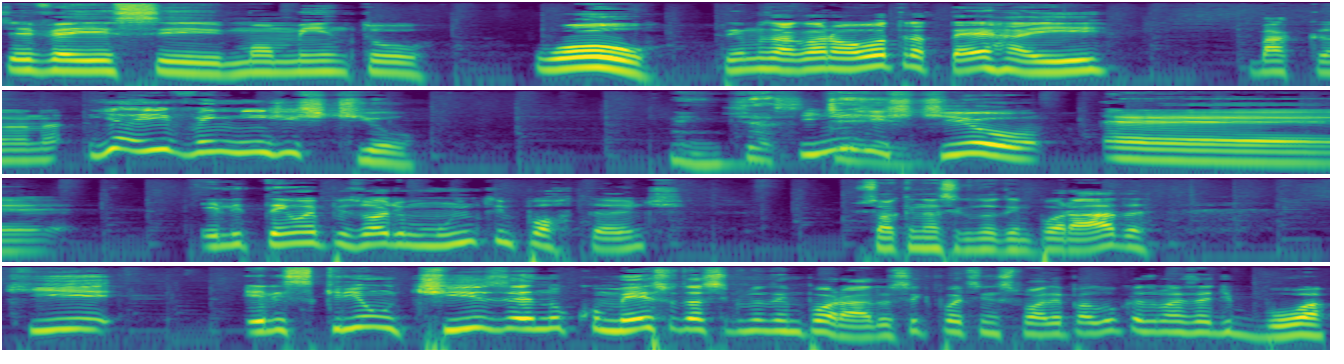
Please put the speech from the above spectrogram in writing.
Teve aí esse momento. Uou! Temos agora outra terra aí. Bacana. E aí vem Ninja Steel. Ninja E Ninja Steel, é... ele tem um episódio muito importante, só que na segunda temporada, que eles criam um teaser no começo da segunda temporada. Eu sei que pode ser um spoiler pra Lucas, mas é de boa.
